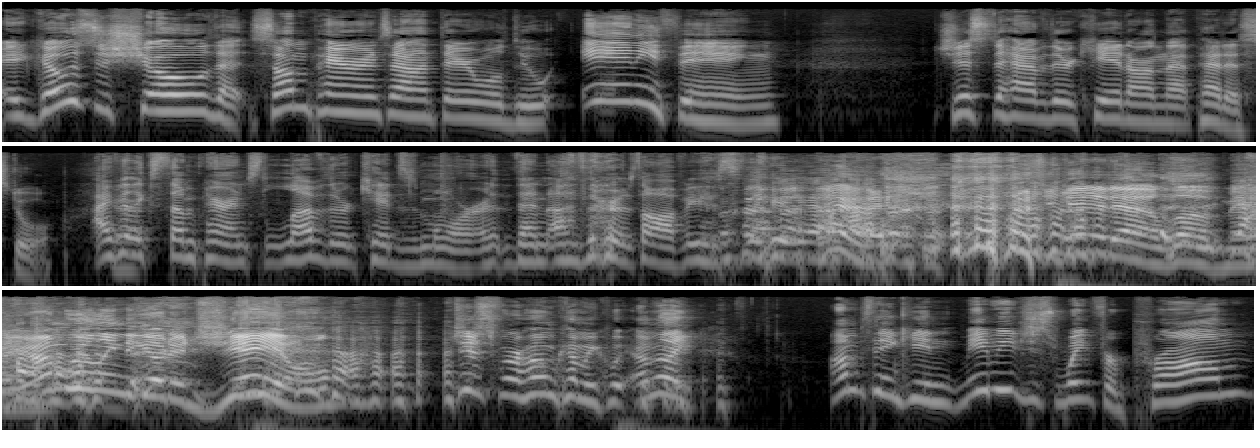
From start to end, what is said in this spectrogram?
it goes to show that some parents out there will do anything just to have their kid on that pedestal. I feel like some parents love their kids more than others, obviously. Yeah. but you did it out of love, man. Like, I'm willing to go to jail just for homecoming. Queen. I'm like, I'm thinking maybe just wait for prom,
